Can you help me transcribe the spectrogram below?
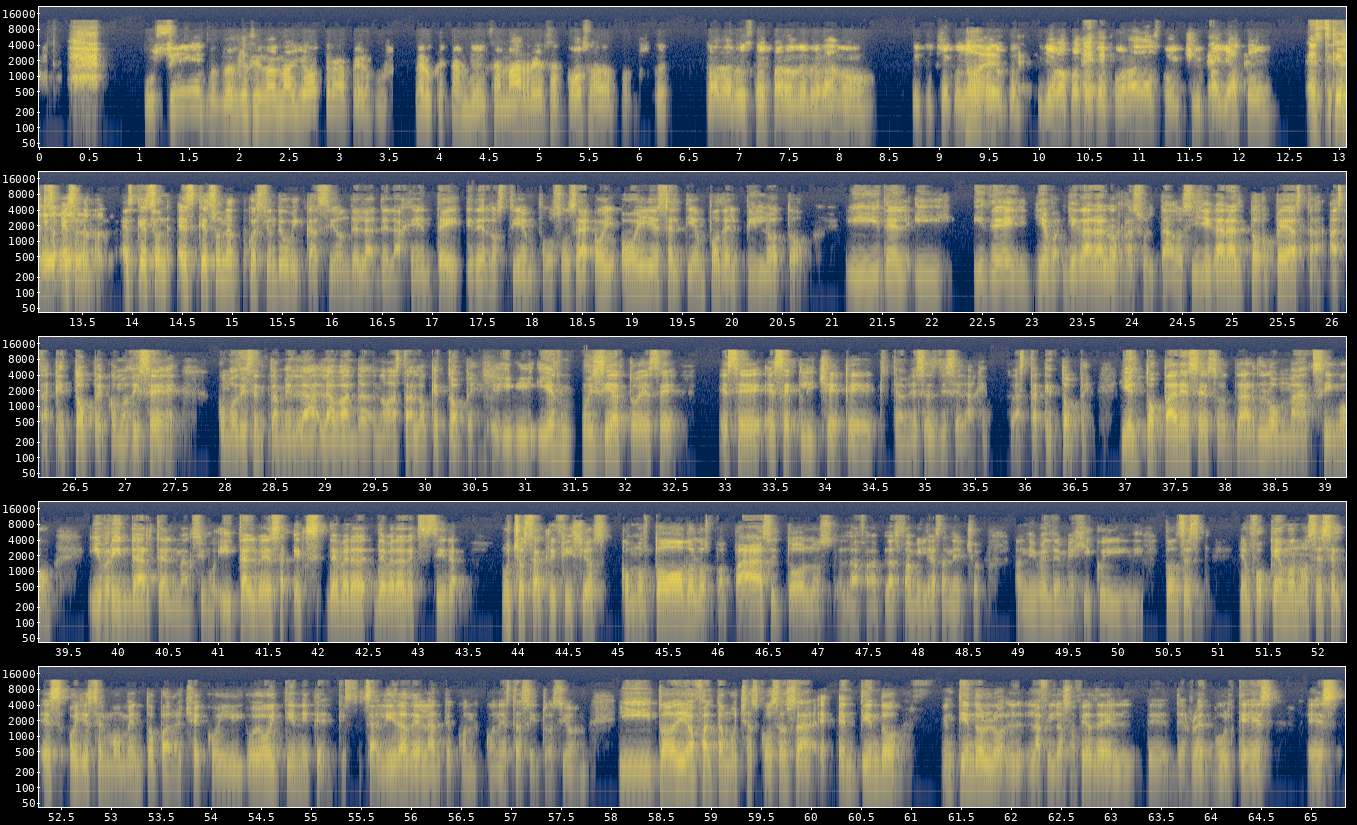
Pues sí, pues es que si no, no hay otra, pero pues, pero que también se amarre esa cosa, pues que cada vez que hay parón de verano, dice Checo lleva No, eh, cuatro, lleva cuatro eh, eh, temporadas con Chilpayate. Es que es, es una, es que es un- es que es una cuestión de ubicación de la, de la gente y de los tiempos. O sea, hoy, hoy es el tiempo del piloto y del y, y de llegar a los resultados y llegar al tope hasta, hasta que tope, como dice, como dicen también la, la banda, ¿no? Hasta lo que tope. Y, y- es muy cierto ese, ese, ese cliché que, a veces dice la gente, hasta que tope. Y el topar es eso, dar lo máximo y brindarte al máximo. Y tal vez ex- deberá, deberá de existir muchos sacrificios, como todos los papás y todas la las familias han hecho a nivel de México. Y entonces, enfoquémonos, hoy es el momento para Checo y hoy tiene que, salir adelante con, esta situación. Y todavía falta muchas cosas. E- entiendo, la filosofía del, de, Red Bull, que es,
